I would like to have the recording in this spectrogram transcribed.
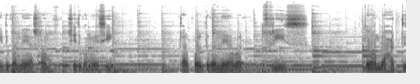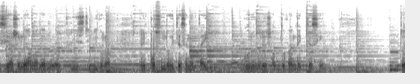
এই দোকানে আসলাম, সেই দোকানে এসি। তারপর দোকানে আবার ফ্রিজ তো আমরা হাঁটতেছি আসলে আমাদের ফ্রিজ, টিভিগুলো মানে পছন্দ হইতেছে না, তাই ঘুরে ঘুরে সব দোকান দেখতেছি। তো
